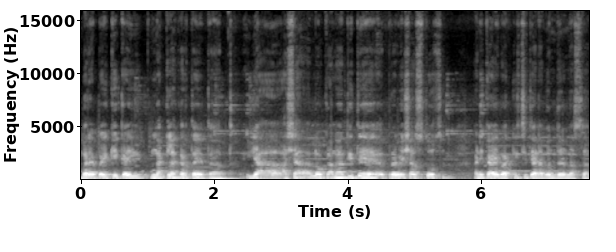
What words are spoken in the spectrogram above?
बऱ्यापैकी काही नकला करता येतात या अशा लोकांना तिथे प्रवेश असतोच आणि काही बाकीची त्यांना बंधनं नसतात.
